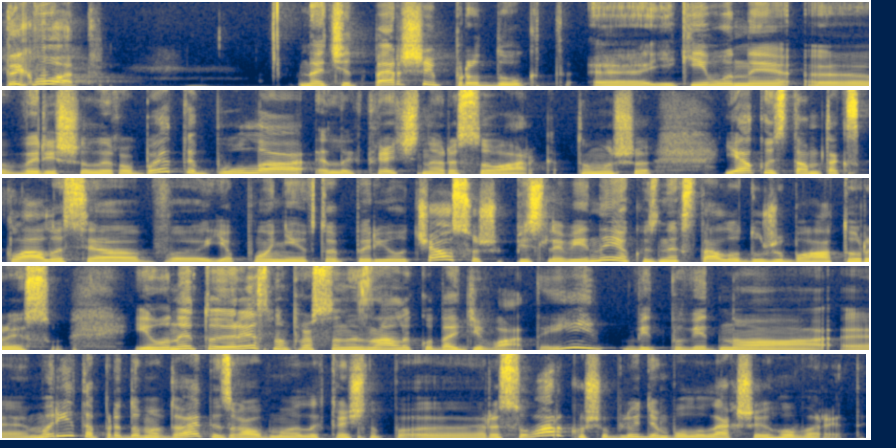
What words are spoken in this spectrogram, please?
Так от. Значить, перший продукт, е, який вони е, вирішили робити, була електрична рисоварка. Тому що якось там так склалося в Японії в той період часу, що після війни якось з них стало дуже багато рису. І вони той рис ну, просто не знали, куди дівати. І відповідно е, Моріта придумав, давайте зробимо електричну рисоварку, щоб людям було легше говорити.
